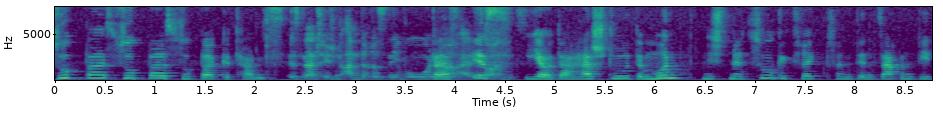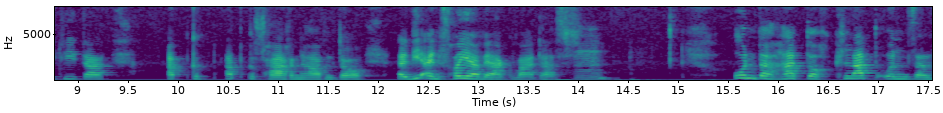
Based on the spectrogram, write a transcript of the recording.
super, super, super getanzt. ist natürlich ein anderes Niveau ne, Das als ist, sonst. ja, da hast du den Mund nicht mehr zugekriegt von den Sachen, die die da abge, abgefahren haben. Da. Äh, wie ein Feuerwerk war das. Mhm. Und da hat doch glatt unser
